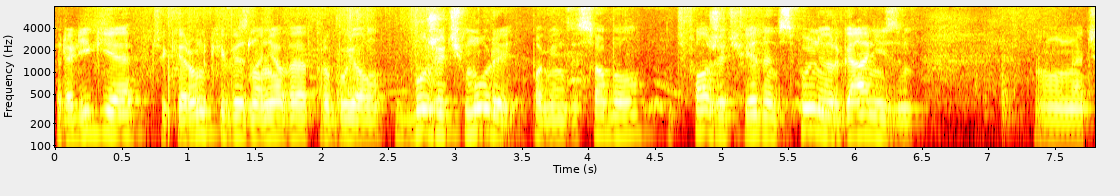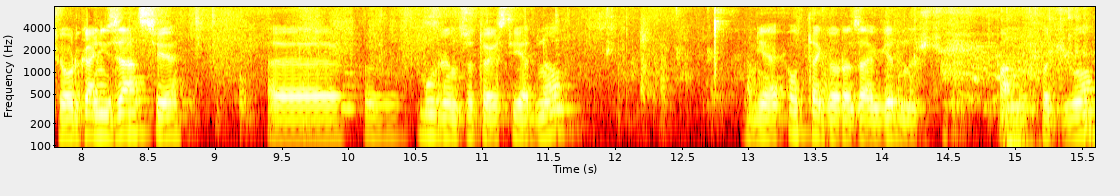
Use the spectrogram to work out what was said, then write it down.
religie czy kierunki wyznaniowe próbują burzyć mury pomiędzy sobą tworzyć jeden wspólny organizm mm, czy organizację, e, mówiąc, że to jest jedno. Nie o tego rodzaju jedność Panu chodziło.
